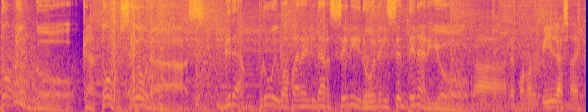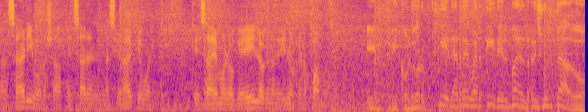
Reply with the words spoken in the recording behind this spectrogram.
Domingo, 14 horas. Gran prueba para el Darcenero en el Centenario. a reponer pilas, a descansar y bueno, ya pensar en el Nacional, que bueno, que sabemos lo que es y lo que nos, y lo que nos jugamos. ¿no? El tricolor quiere revertir el mal resultado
